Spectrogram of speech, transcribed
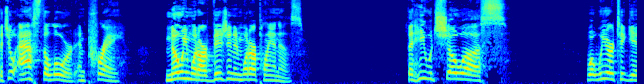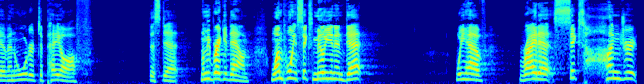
that you'll ask the Lord and pray knowing what our vision and what our plan is. That he would show us what we are to give in order to pay off this debt. Let me break it down. 1.6 million in debt. We have right at 600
